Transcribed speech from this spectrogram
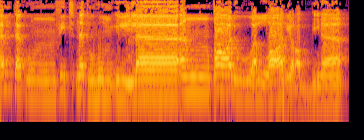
لم تكن فتنتهم إلا أن قالوا والله ربنا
